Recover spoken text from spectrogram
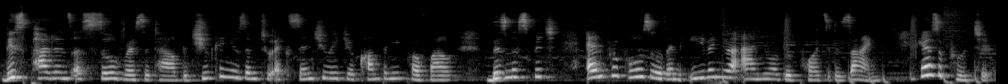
These patterns are so versatile that you can use them to accentuate your company profile, business pitch, and proposals, and even your annual reports design. Here's a pro tip.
